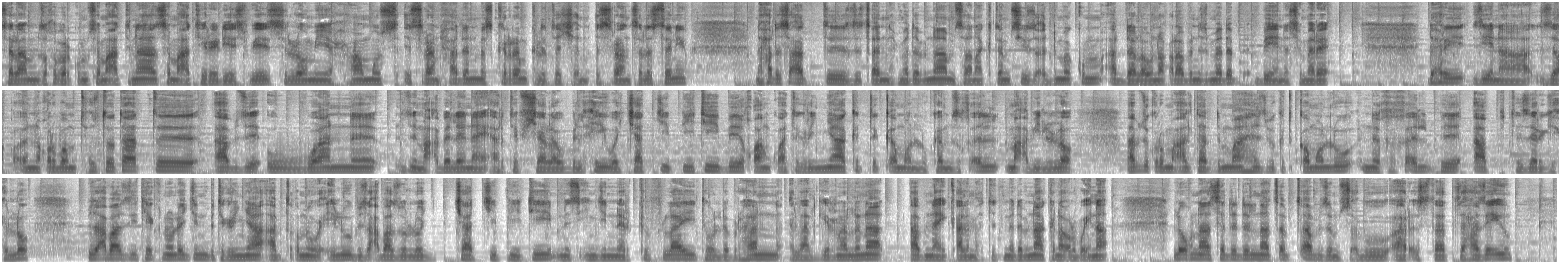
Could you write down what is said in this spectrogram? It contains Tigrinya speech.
ሰላም ዝኸበርኩም ሰማዕትና ሰማዕቲ ሬድዮ ስቤስ ሎሚ ሓሙስ 2ስራሓን መስከረም 223 እዩ ንሓደ ሰዓት ዝፀንሕ መደብና ምሳና ክተምስዩ ዝዕድመኩም ኣዳላውን ኣቕራቢ ንዝ መደብ ቤየነሰመረ ድሕሪ ዜና ዘነቕርቦም ትሕዝቶታት ኣብዚ እዋን ዝማዕበለ ናይ ኣርቲፊሻላዊ ብልሒ ወቻት ጂፒቲ ብቋንቋ ትግርኛ ክትጥቀመሉ ከም ዝኽእል ማዕቢሉ ኣሎ ኣብዚ ቅሩብ መዓልትታት ድማ ህዝቢ ክጥቀመሉ ንክኽእል ብኣፕ ተዘርጊሑ ኣሎ ብዛዕባ እዚ ቴክኖሎጂን ብትግርኛ ኣብ ጥቕሚ ውዒሉ ብዛዕባ ዘሎ ቻት ጂፒቲ ምስ ኢንጂነር ክፍላይ ተወልደ ብርሃን ዕላል ጌርና ኣለና ኣብ ናይ ቃል ምሕትት መደብና ክነቕርቦ ኢና ልኡክና ሰደደልና ፀብፃብ ዘምስዕቡ ኣርእስታት ዝሓዘ እዩ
